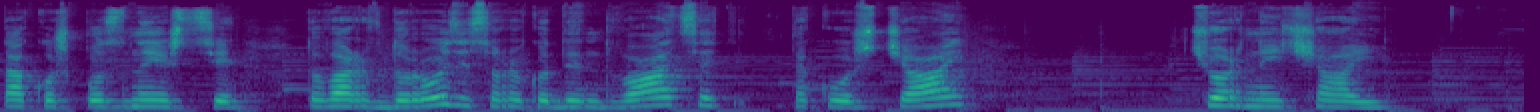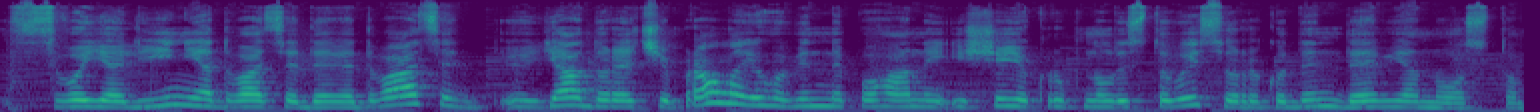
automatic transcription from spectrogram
Також по знижці Товар в дорозі 41,20, також чай. Чорний чай, своя лінія 29,20. Я, до речі, брала його, він непоганий. І ще є крупнолистовий 41,90.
